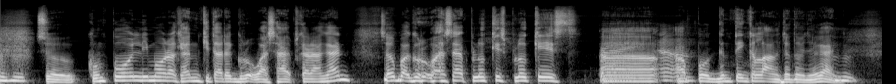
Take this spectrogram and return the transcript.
Mm-hmm. So kumpul lima orang kan, kita ada grup WhatsApp sekarang kan. So buat grup WhatsApp pelukis-pelukis Right. uh, Uh-uh. apa genting kelang contohnya kan. Mm-hmm.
